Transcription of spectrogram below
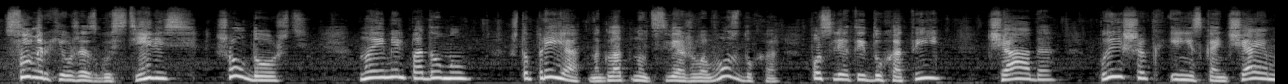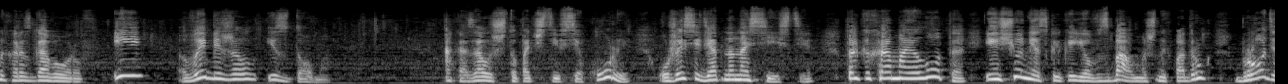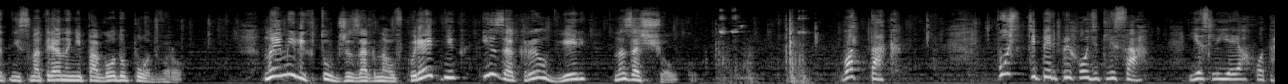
Сумерки уже сгустились, шел дождь, но Эмиль подумал, что приятно глотнуть свежего воздуха после этой духоты, чада пышек и нескончаемых разговоров и выбежал из дома. Оказалось, что почти все куры уже сидят на насесте. Только хромая лота и еще несколько ее взбалмошных подруг бродят, несмотря на непогоду по двору. Но Эмиль их тут же загнал в курятник и закрыл дверь на защелку. Вот так. Пусть теперь приходит лиса, если ей охота.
